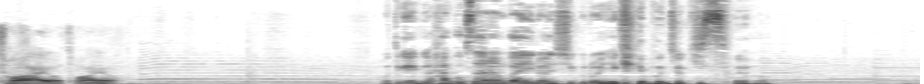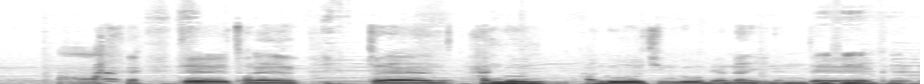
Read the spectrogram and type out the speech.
좋아요, 좋아요. 어떻게 그 한국 사람과 이런 식으로 얘기해 본 적 있어요? 아, 그 저는 저는 한국 한국 친구 몇 명 있는데 음흠. 그,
